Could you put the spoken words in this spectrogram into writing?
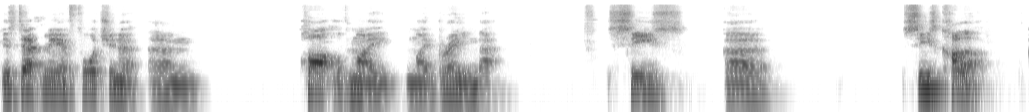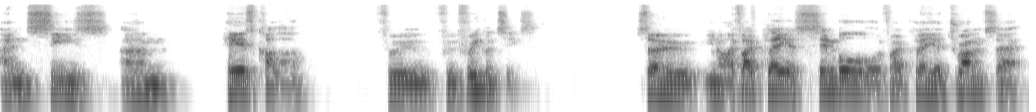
it's definitely a fortunate um, part of my my brain that sees uh, sees color and sees um, hears color through through frequencies. So you know, if I play a cymbal or if I play a drum set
